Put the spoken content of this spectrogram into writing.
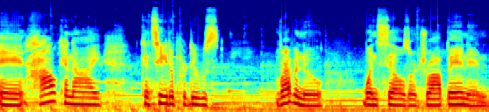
And how can I continue to produce revenue when sales are dropping and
